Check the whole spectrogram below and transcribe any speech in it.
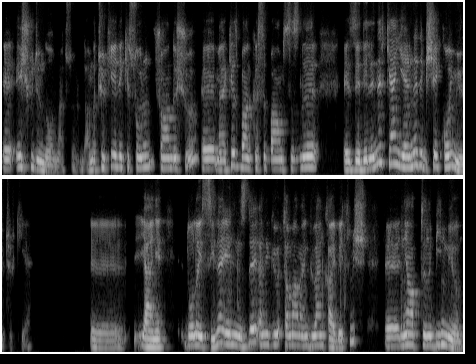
e, eş güdümlü olmak zorunda. Ama Türkiye'deki sorun şu anda şu e, Merkez Bankası bağımsızlığı e, zedelenirken yerine de bir şey koymuyor Türkiye. E, yani dolayısıyla elinizde hani gü- tamamen güven kaybetmiş, e, ne yaptığını bilmiyor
